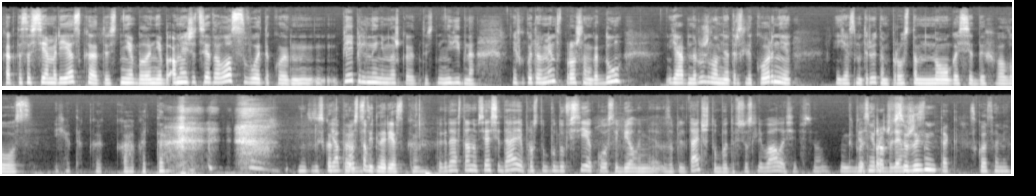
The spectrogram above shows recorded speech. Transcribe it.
как-то совсем резко, то есть не было, не было. А у меня еще цвет волос свой такой пепельный немножко, то есть не видно. И в какой-то момент в прошлом году я обнаружила, у меня отросли корни, и я смотрю, там просто много седых волос. И я такая, как это? Ну, то есть как-то я просто, действительно резко. Когда я стану вся седая, я просто буду все косы белыми заплетать, чтобы это все сливалось и все без проблем. всю жизнь так с косами?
